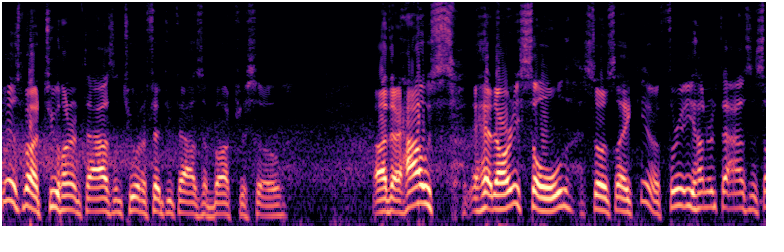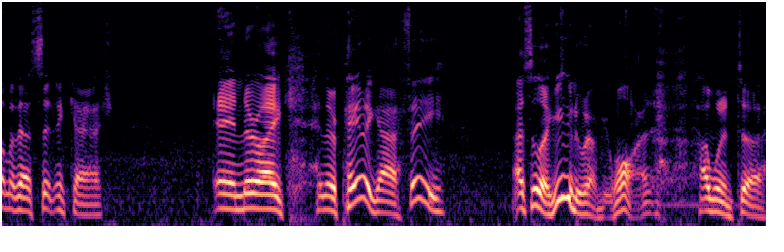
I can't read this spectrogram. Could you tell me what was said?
It was about 200,000, 250,000 bucks or so. Uh, their house had already sold, so it's like, you know, 300,000, some of that sitting in cash and they're like, and they're paying a guy a fee. I said, look, you can do whatever you want. I wouldn't uh,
